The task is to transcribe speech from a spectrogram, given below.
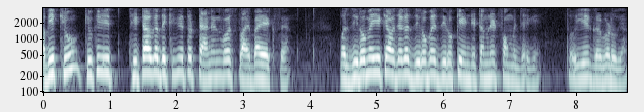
अब ये क्यों क्योंकि थीटा अगर देखेंगे तो tan inverse y by x है पर जीरो में ये क्या हो जाएगा जीरो बाय जीरो के इनडिटर्मिनेट फॉर्म बन जाएगी तो ये गड़बड़ हो गया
